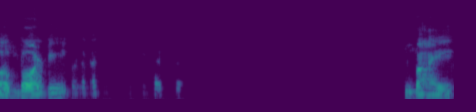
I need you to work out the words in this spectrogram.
a body by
